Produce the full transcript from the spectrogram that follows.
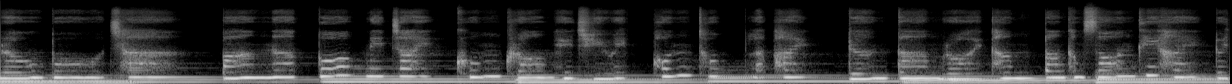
เราบูชา ปางนาปกในใจคุ้มครองให้ชีวิต พ้นทุกข์และภัย เดินตามรอยทำตามคำสอนที่ให้ด้วย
